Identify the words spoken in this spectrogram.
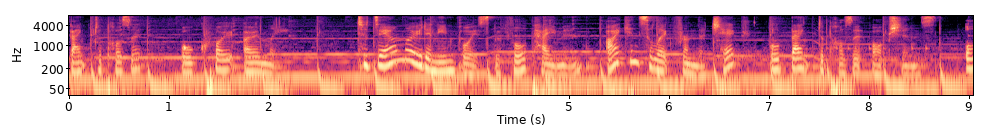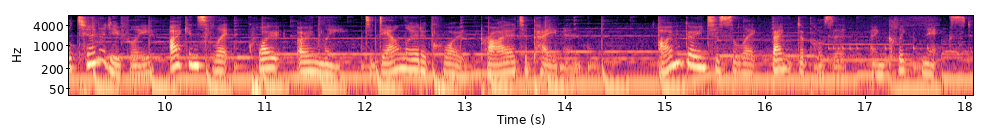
bank deposit, or quote only. To download an invoice before payment, I can select from the cheque or bank deposit options. Alternatively, I can select quote only to download a quote prior to payment. I'm going to select bank deposit and click next.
